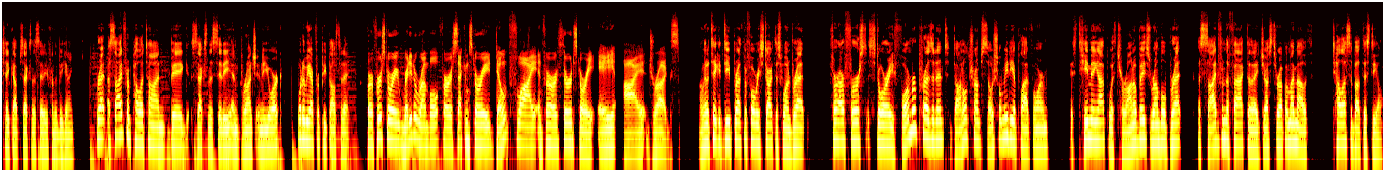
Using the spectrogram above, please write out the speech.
take up Sex in the City from the beginning. Brett, aside from Peloton, Big, Sex in the City, and Brunch in New York, what do we have for Peak Pals today? For our first story, Ready to Rumble. For our second story, Don't Fly. And for our third story, AI drugs. I'm going to take a deep breath before we start this one, Brett. For our first story, former President Donald Trump's social media platform is teaming up with Toronto based Rumble. Brett, aside from the fact that I just threw up in my mouth, tell us about this deal.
